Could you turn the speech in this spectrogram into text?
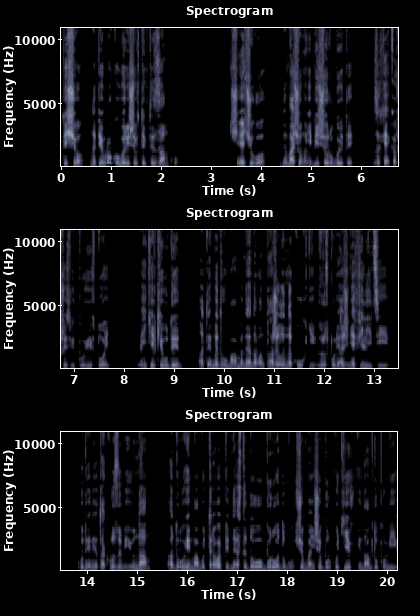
Ти що, на півроку вирішив втекти з замку? Ще чого, нема що мені більше робити, захекавшись, відповів той. Мій тільки один, а тими двома мене навантажили на кухні з розпорядження Філіції. Один, я так розумію, нам, а другий, мабуть, треба піднести до обородому, щоб менше буркутів і нам допоміг.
